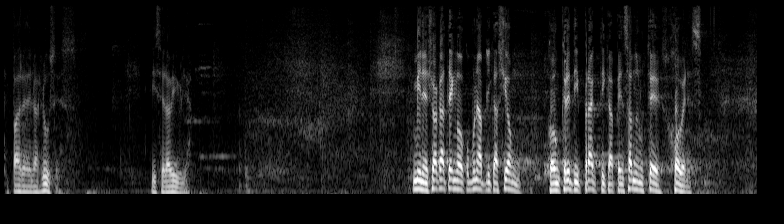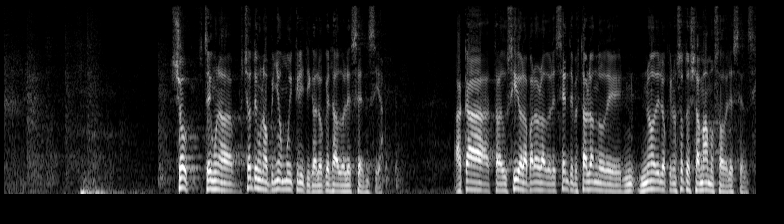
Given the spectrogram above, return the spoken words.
el Padre de las Luces, dice la Biblia. Miren, yo acá tengo como una aplicación concreta y práctica pensando en ustedes, jóvenes. yo tengo, una, yo tengo una opinión muy crítica de lo que es la adolescencia. Acá traducido la palabra adolescente, pero está hablando de, no de lo que nosotros llamamos adolescencia.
